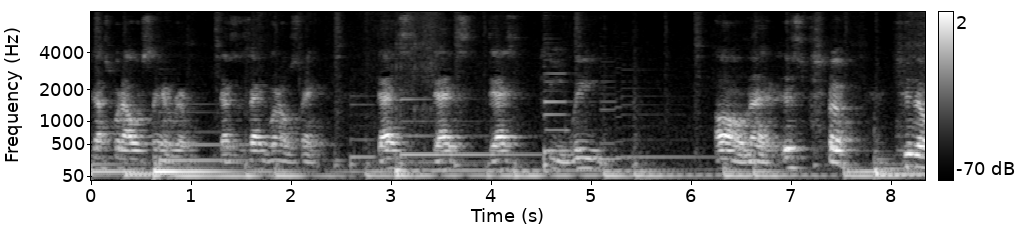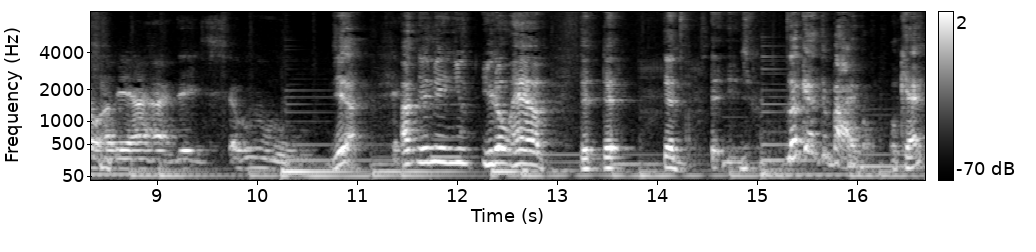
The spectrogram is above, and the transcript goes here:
that's what I was saying, Reverend. That's exactly what I was saying. That's that's that's key. We, oh man, it's you know, I mean, I, I ooh. Yeah, I mean you you don't have the the, the look at the Bible, okay?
